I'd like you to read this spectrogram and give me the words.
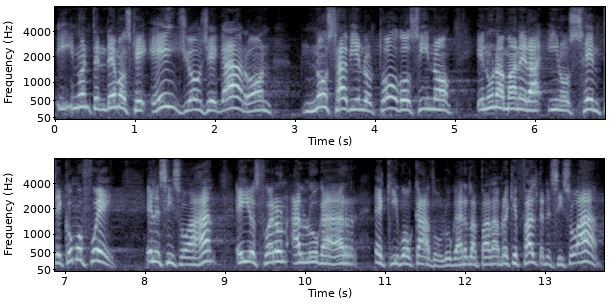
Y no entendemos que ellos llegaron no sabiendo todo, sino en una manera inocente. ¿Cómo fue? El inciso A, ellos fueron al lugar equivocado. Lugar es la palabra que falta el inciso A.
